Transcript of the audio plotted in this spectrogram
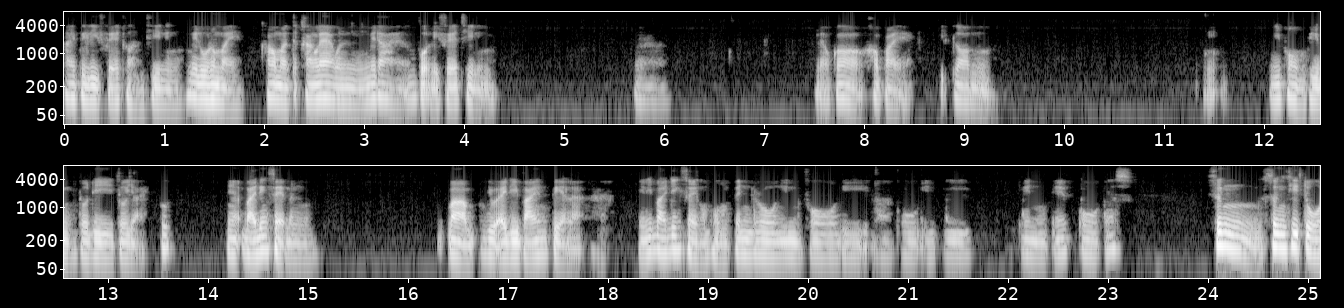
ให้ไปรีเฟซก่อนทีหนึ่งไม่รู้ทำไม เข้ามาแต่ครั้งแรกมันไม่ได้ต้องกดรีเฟซทีหนึ่งแล้วก็เข้าไปอีกรอบหนึ่งนี่ผมพิมพ์ตัวดีตัวใหญ่ปุ๊บเนี่ย binding phase มัน UID byte มันเปลี่ยนแล้วทีนี้ binding phase ของผมเป็น drone info d r o n e n f o s ซึ่งซึ่งที่ตัว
